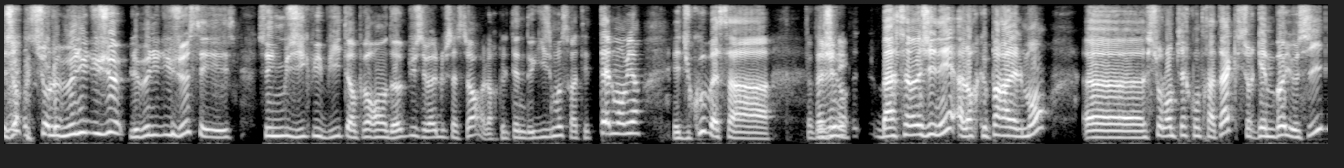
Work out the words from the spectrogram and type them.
genre, sur le menu du jeu. Le menu du jeu c'est c'est une musique 8 bits un peu random tu sais pas d'où ça sort alors que le thème de Gizmo ça aurait été tellement bien. Et du coup bah ça Ça bah ça m'a gêné alors que parallèlement euh, sur l'Empire contre-attaque, sur Game Boy aussi,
